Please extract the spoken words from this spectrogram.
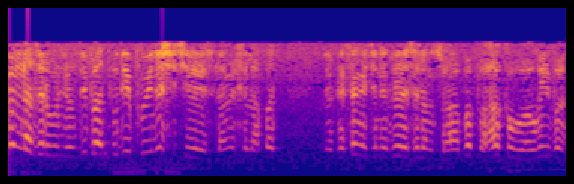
کوم نظر ولري نو دوی باید په دې پوه نه شي چې اسلامي خلافت لکه څنګه چې نبي علیه سلام صحابه په حقه وو هغوی به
